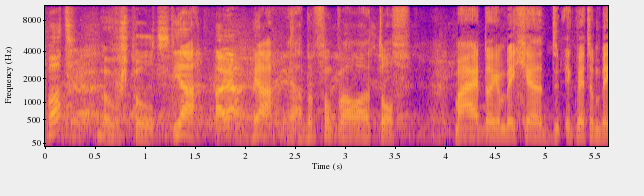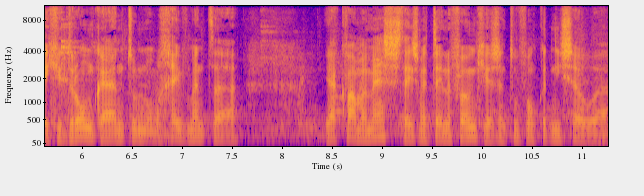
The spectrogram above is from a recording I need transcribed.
Wat? Overspoeld. Ja. Ah ja? Ja, ja, dat vond ik wel tof. Maar door een beetje, ik werd een beetje dronken en toen op een gegeven moment eh, ja, kwamen mensen steeds met telefoontjes en toen vond ik het niet zo. eh,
